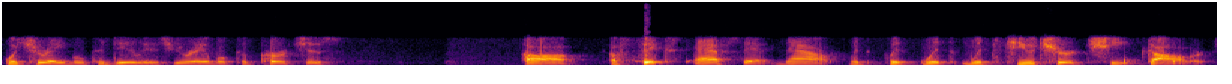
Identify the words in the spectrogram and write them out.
What you're able to do is you're able to purchase uh, a fixed asset now with with with, with future cheap dollars,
